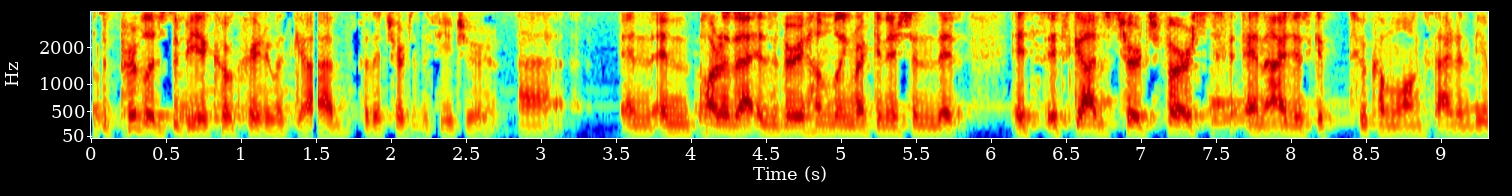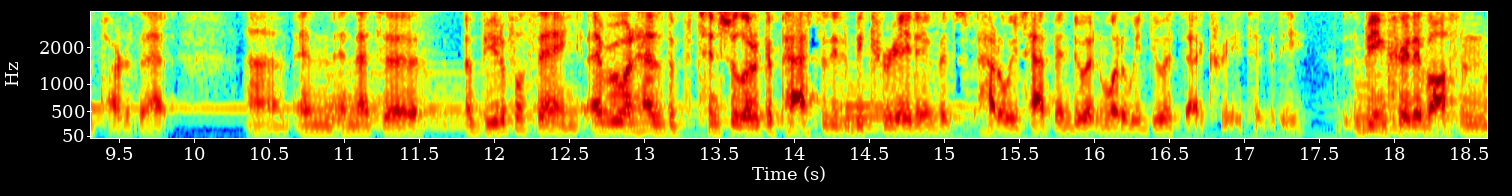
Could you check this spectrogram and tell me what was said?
It's a privilege to be a co-creator with God for the Church of the Future. Uh, and, and part of that is a very humbling recognition that it's, it's God's church first, and I just get to come alongside and be a part of that. Um, and, and that's a, a beautiful thing. Everyone has the potential or capacity to be creative. It's how do we tap into it and what do we do with that creativity? Being creative often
